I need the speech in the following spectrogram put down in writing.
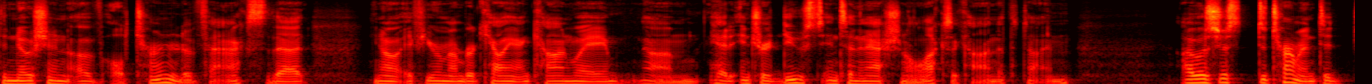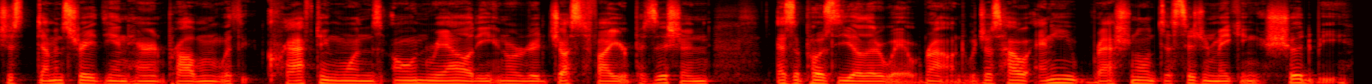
the notion of alternative facts that, you know, if you remember, Kellyanne Conway um, had introduced into the national lexicon at the time. I was just determined to just demonstrate the inherent problem with crafting one's own reality in order to justify your position as opposed to the other way around, which is how any rational decision making should be.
